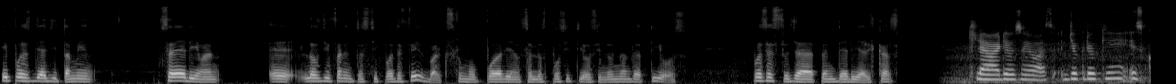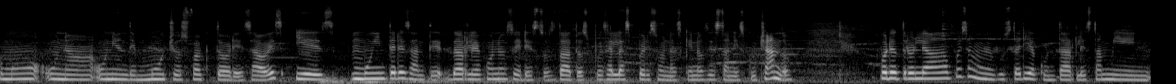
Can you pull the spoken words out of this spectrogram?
Y pues de allí también se derivan eh, los diferentes tipos de feedbacks, como podrían ser los positivos y los negativos. Pues esto ya dependería del caso. Claro, Sebas. Yo creo que es como una unión de muchos factores, ¿sabes? Y es muy interesante darle a conocer estos datos pues a las personas que nos están escuchando. Por otro lado, pues a mí me gustaría contarles también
